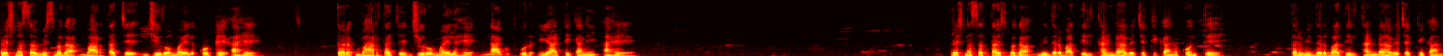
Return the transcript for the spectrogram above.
प्रश्न सव्वीस बघा भारताचे झिरो मैल कोठे आहे? तर भारताचे झिरो मैल हे नागपूर या ठिकाणी आहे. प्रश्न सत्तावीस बघा विदर्भातील थंड हवेचे ठिकाण कोणते? तर विदर्भातील थंड हवेचे ठिकाण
